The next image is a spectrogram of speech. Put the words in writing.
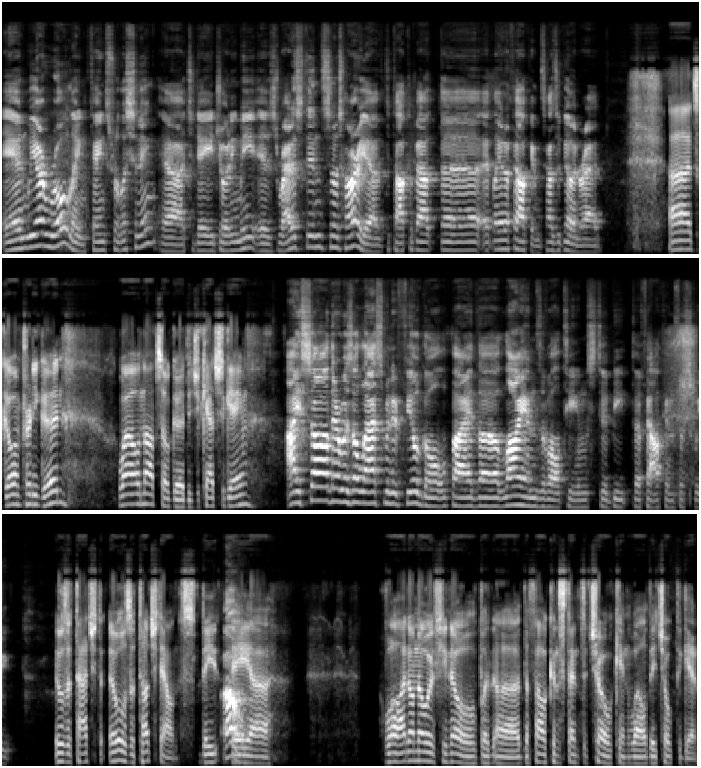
And we are rolling. Thanks for listening. Uh, today, joining me is Radiston Zahariev to talk about the Atlanta Falcons. How's it going, Rad? Uh, it's going pretty good. Well, not so good. Did you catch the game? I saw there was a last minute field goal by the Lions of all teams to beat the Falcons this week. It was a touch. It was a touchdown. They Oh. they. Uh, well, I don't know if you know, but uh, the Falcons tend to choke, and well, they choked again.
